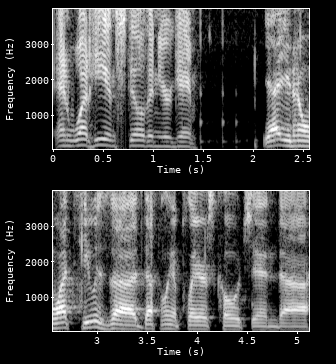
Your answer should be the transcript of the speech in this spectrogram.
and what he instilled in your game. Yeah, you know what? He was uh, definitely a player's coach, and uh,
